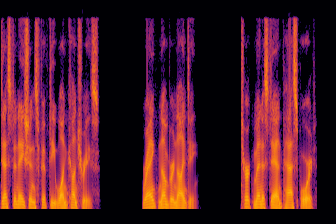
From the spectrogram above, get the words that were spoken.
Destinations 51 countries. Rank number 90. Turkmenistan Passport.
